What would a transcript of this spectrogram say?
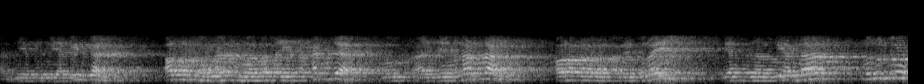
Artinya itu meyakinkan Allah Subhanahu wa taala yang tahadda yang menantang orang-orang kafir Quraisy menuduh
